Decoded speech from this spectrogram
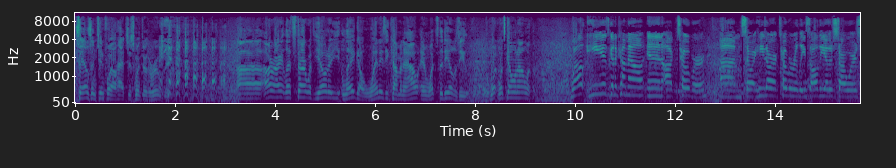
Sales and tinfoil hats just went through the roof now. uh, all right, let's start with Yoda Lego. When is he coming out, and what's the deal? Is he? What, what's going on with him? Well, he is going to come out in October. Um, so he's our October release. All the other Star Wars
